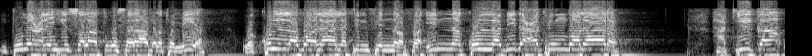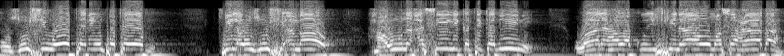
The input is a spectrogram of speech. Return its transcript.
mtume alayhi salatu wasalam anatuambia wa kulla dalalatin fi an-nar fa inna kulla bid'atin dalala hakika uzushi wote ni upotevu. Kila uzushi ambao hauna asili katika dini wala hawakuishi nao masahaba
